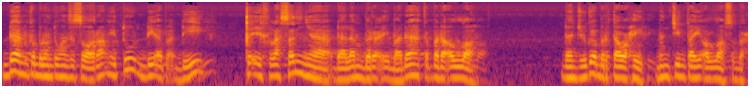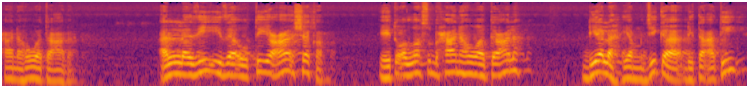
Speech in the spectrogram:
dan keberuntungan seseorang itu di apa? Di keikhlasannya dalam beribadah kepada Allah dan juga bertauhid, mencintai Allah Subhanahu wa taala. Allazi idza uti'a syakar. Yaitu Allah Subhanahu wa taala dialah yang jika ditaati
